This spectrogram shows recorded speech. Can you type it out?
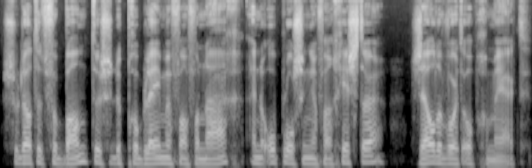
zodat het verband tussen de problemen van vandaag en de oplossingen van gisteren zelden wordt opgemerkt.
